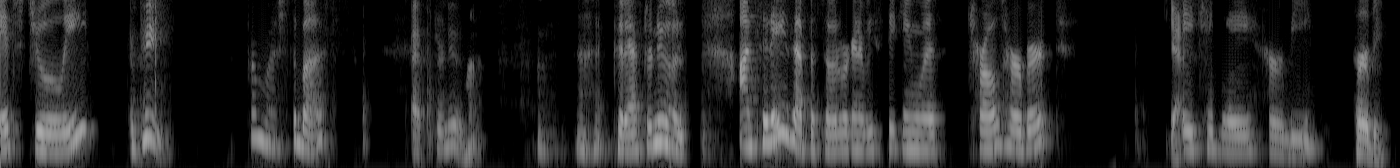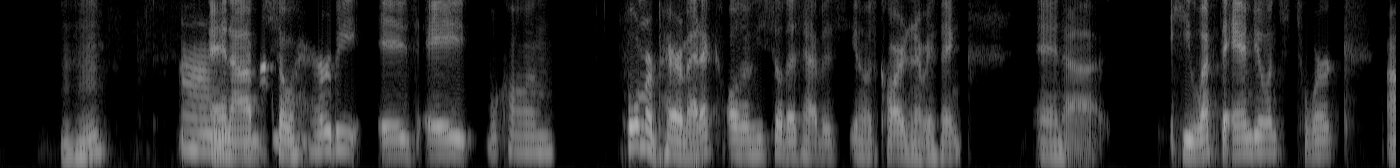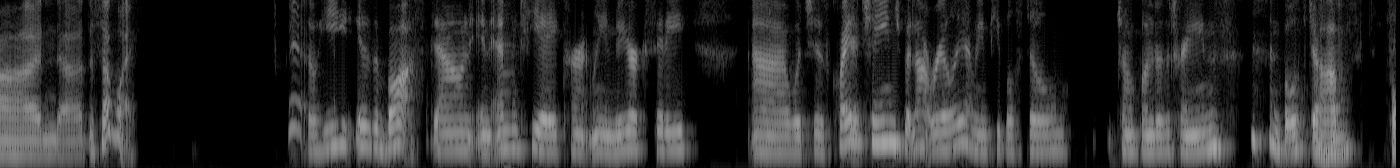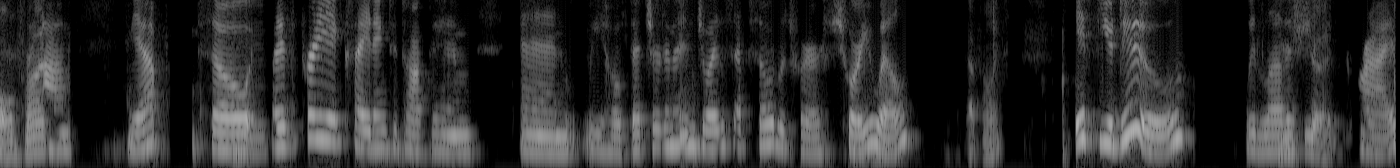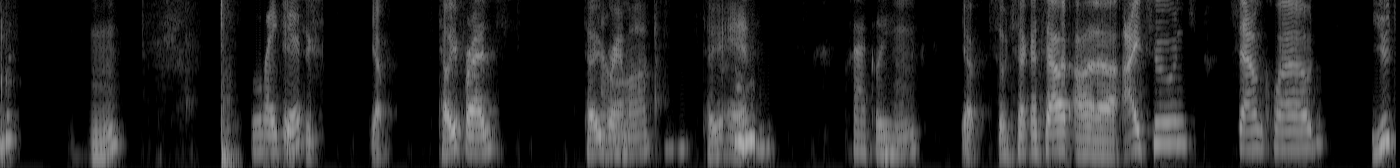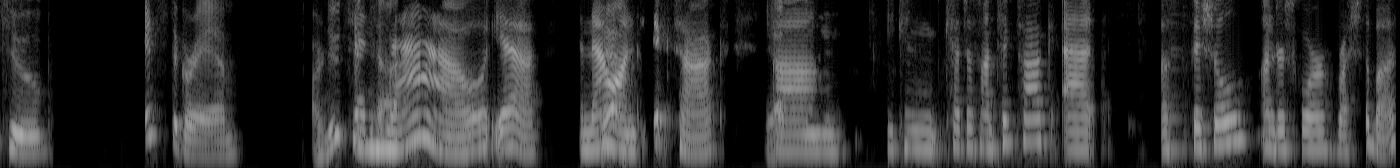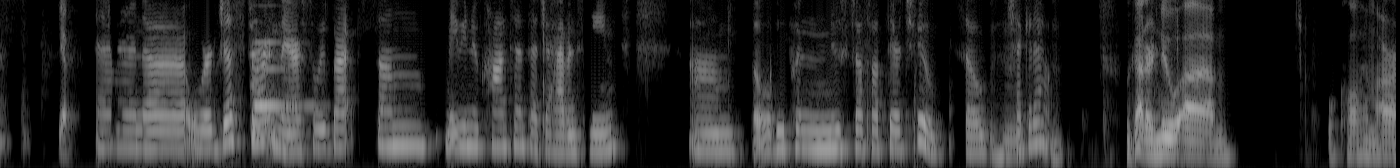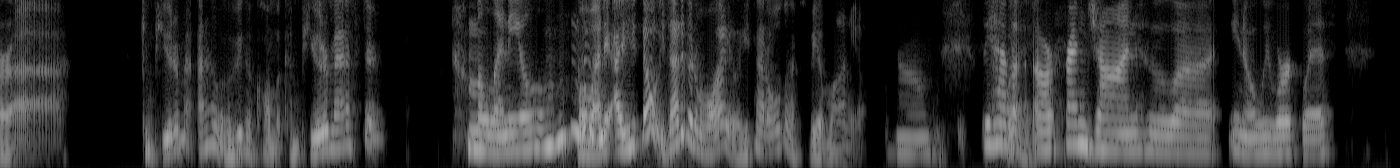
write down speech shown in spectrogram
it's Julie and Pete from Rush the Bus. Afternoon. Good afternoon. On today's episode, we're going to be speaking with Charles Herbert, yes, aka Herbie. Herbie. Mm-hmm. Um, and um, so Herbie is a we'll call him former paramedic, although he still does have his you know his card and everything. And uh, he left the ambulance to work on uh, the subway. Yeah. So he is a boss down in MTA currently in New York City, uh, which is quite a change, but not really. I mean, people still jump under the trains in both mm-hmm. jobs. Mm-hmm. Full front. Um, yep. So, mm-hmm. but it's pretty exciting to talk to him. And we hope that you're going to enjoy this episode, which we're sure you will. Definitely. If you do, we'd love you if should. you subscribe. Mm-hmm like it. yep. Tell your friends, tell your oh. grandma, tell your aunt. exactly. Mm-hmm. Yep. So check us out on uh, iTunes, SoundCloud, YouTube, Instagram, our new TikTok. And now, yeah. And now yeah. on TikTok, yep. um, you can catch us on TikTok at official underscore rush the bus and uh, we're just starting there. So we've got some maybe new content that you haven't seen, um, but we'll be putting new stuff up there too. So mm-hmm. check it out. Mm-hmm. We got our new, um, we'll call him our uh, computer. Ma- I don't know what we can call him a computer master. Millennial. millennial. I, he's, no, he's not even a millennial. He's not old enough to be a millennial. No, we have a, our friend John, who uh, you know we work with,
